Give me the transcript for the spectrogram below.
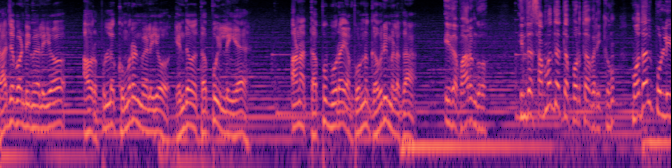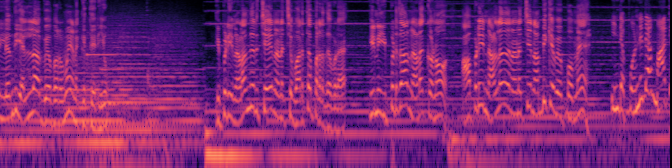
ராஜபாண்டி மேலேயோ அவர் புள்ள குமரன் மேலேயோ எந்த ஒரு தப்பும் இல்லைங்க ஆனா தப்பு பூரா என் பொண்ணு கௌரி மேல தான் இத பாருங்கோ இந்த சம்பந்தத்தை பொறுத்த வரைக்கும் முதல் புள்ளியிலேருந்து எல்லா விவரமும் எனக்கு தெரியும். இப்படி நடந்துருச்சே நினைச்சு வருத்தப்படுறதை விட இனி இப்படிதான் நடக்கணும் அப்படி நல்லதை நினைச்சு நம்பிக்கை வைப்போமே. இந்த பொண்ணு தான் மாத்தி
